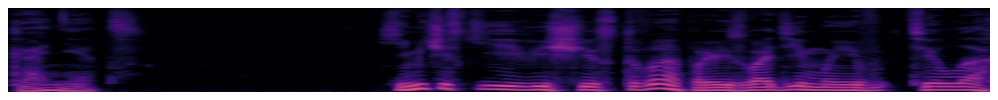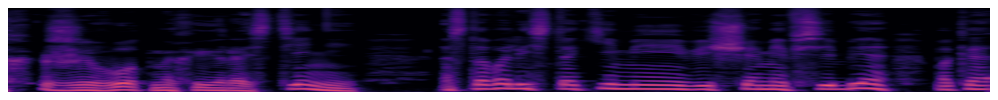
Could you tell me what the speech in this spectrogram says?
конец. Химические вещества, производимые в телах животных и растений, оставались такими вещами в себе, пока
